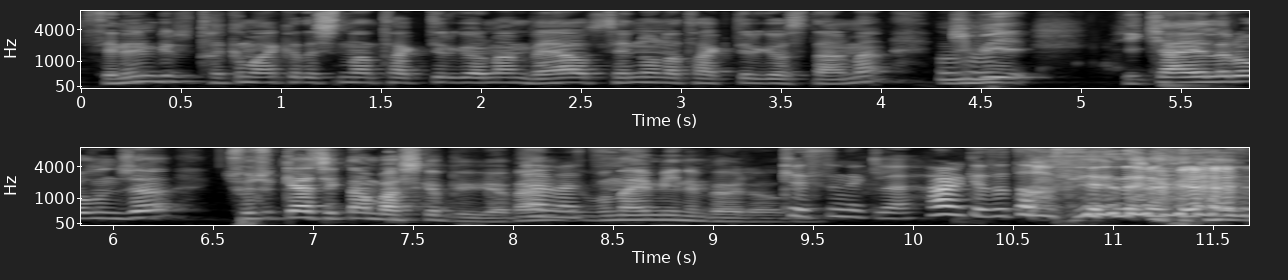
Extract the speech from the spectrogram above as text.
senin bir takım arkadaşından takdir görmen veyahut senin ona takdir göstermen Hı hı. Gibi hikayeler olunca çocuk gerçekten başka büyüyor. Ben Evet. buna eminim böyle olduğunu. Kesinlikle. Herkese tavsiye ederim yani.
